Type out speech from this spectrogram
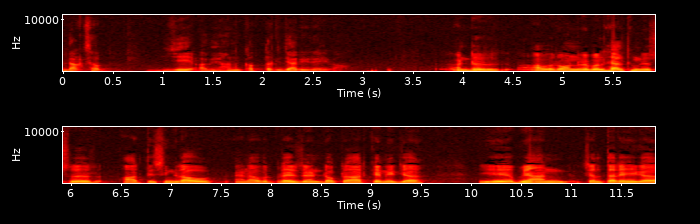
डॉक्टर साहब ये अभियान कब तक जारी रहेगा? Under our honourable health minister Aarti Singh Rao and our president doctor R K Neja ये अभियान चलता रहेगा।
